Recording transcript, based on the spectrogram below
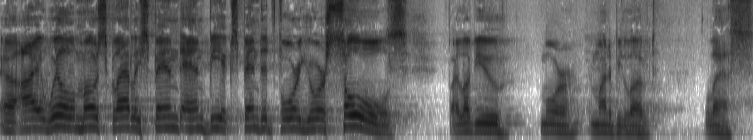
Uh, I will most gladly spend and be expended for your souls. If I love you more, am I to be loved less?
